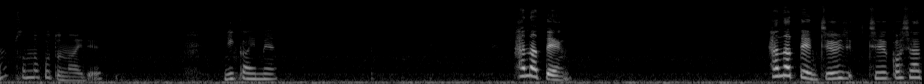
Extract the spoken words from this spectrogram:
ん、そんなことないで。2回目。花店。花店中中古車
